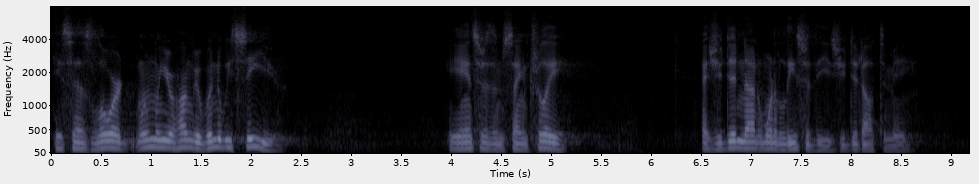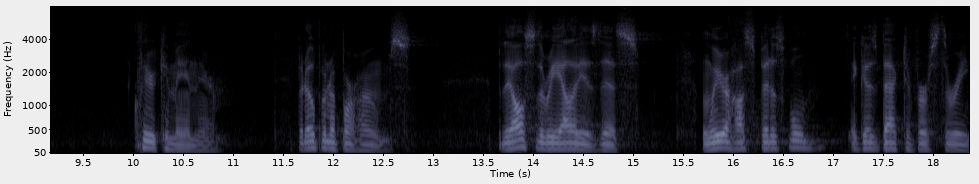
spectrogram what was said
he says, Lord, when were you hungry? When do we see you? He answers them, saying, Truly, as you did not one of the least of these, you did all to me. Clear command there. But open up our homes. But also, the reality is this when we are hospitable, it goes back to verse 3.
